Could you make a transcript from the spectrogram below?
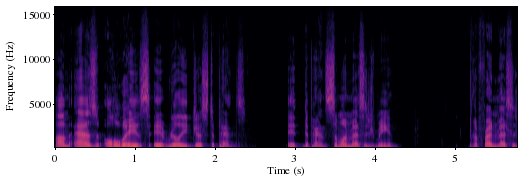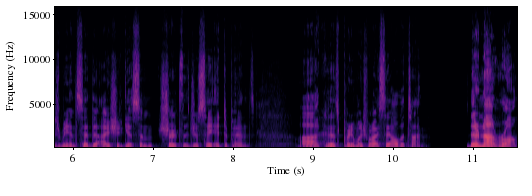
um, as always, it really just depends. It depends. Someone messaged me, a friend messaged me and said that I should get some shirts that just say it depends. Because uh, that's pretty much what I say all the time. They're not wrong.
